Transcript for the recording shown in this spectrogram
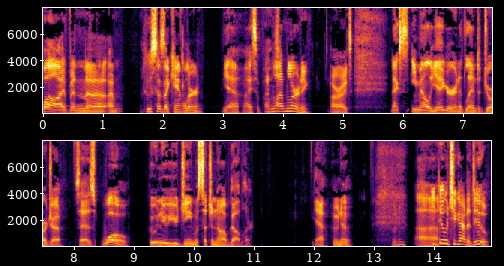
Well, I've been. Uh, I'm. Who says I can't learn? Yeah, I suppose. I'm, I'm learning. All right. Next email, Jaeger in Atlanta, Georgia says, "Whoa, who knew Eugene was such a knob gobbler?" Yeah, who knew? Who knew? Uh, you do what you got to do.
